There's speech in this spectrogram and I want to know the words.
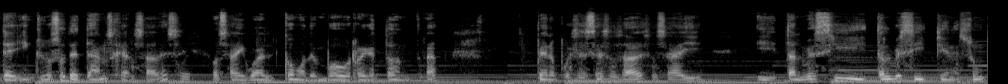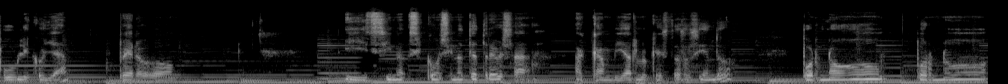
de incluso de dancehall, ¿sabes? O sea, igual como de dembow, reggaeton, trap, pero pues es eso, ¿sabes? O sea, y, y tal vez sí, tal vez sí tienes un público ya, pero y si no, como si no te atreves a, a, cambiar lo que estás haciendo por no, por no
